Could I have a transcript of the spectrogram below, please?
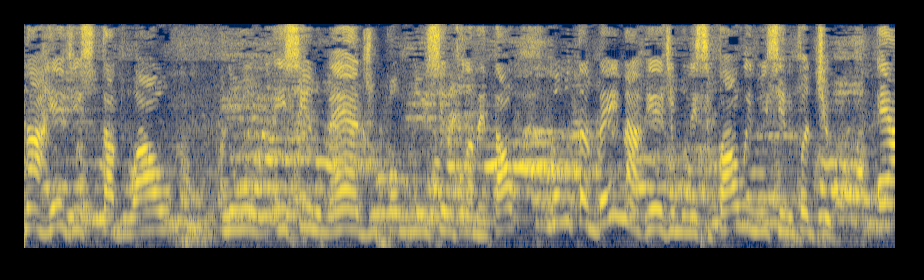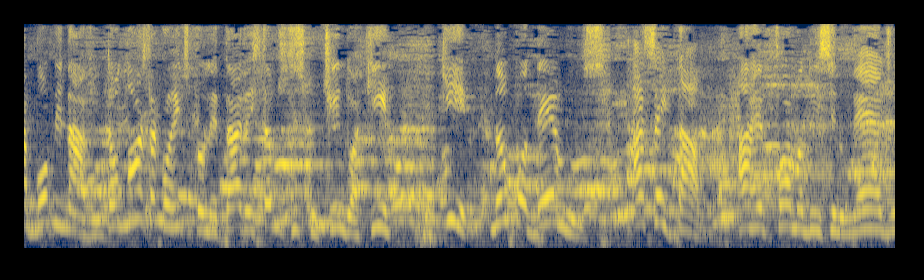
na rede estadual, no ensino médio, como no ensino fundamental, como também na rede municipal e no ensino infantil. É abominável então, nós da corrente proletária estamos discutindo aqui que não podemos aceitar a reforma do ensino médio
